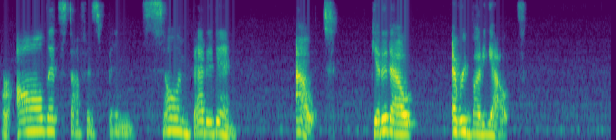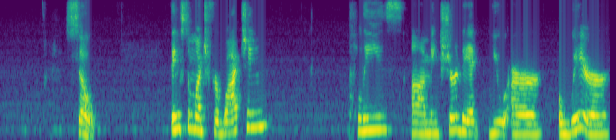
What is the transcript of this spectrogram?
where all that stuff has been so embedded in. Out. Get it out. Everybody out. So, thanks so much for watching. Please uh, make sure that you are aware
